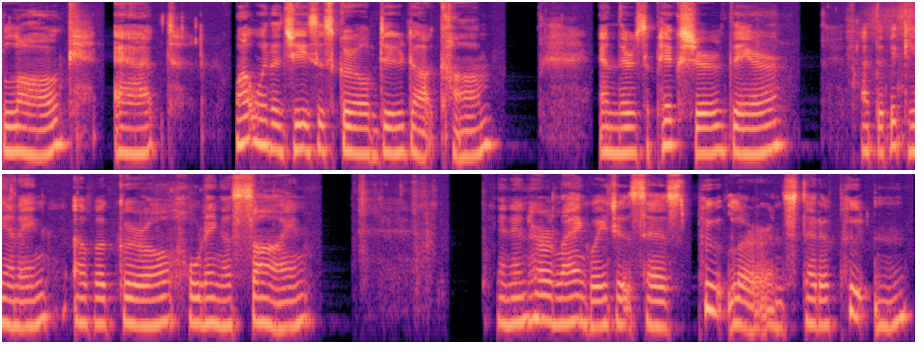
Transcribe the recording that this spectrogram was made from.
blog at whatwouldAjesusgirldo.com. And there's a picture there at the beginning of a girl holding a sign. And in her language, it says Putler instead of Putin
